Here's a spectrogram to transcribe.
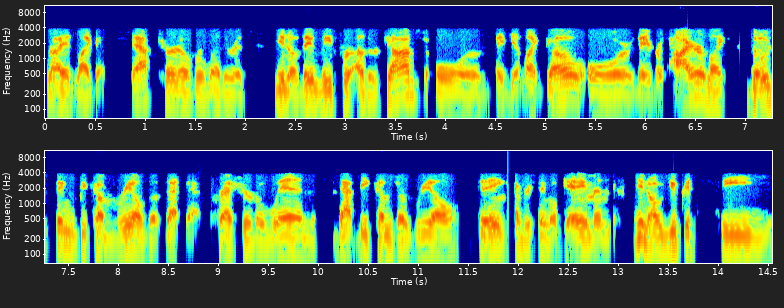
right? Like staff turnover, whether it's you know, they leave for other jobs or they get let go or they retire. Like those things become real. That, that, that pressure to win, that becomes a real thing every single game. And, you know, you could see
